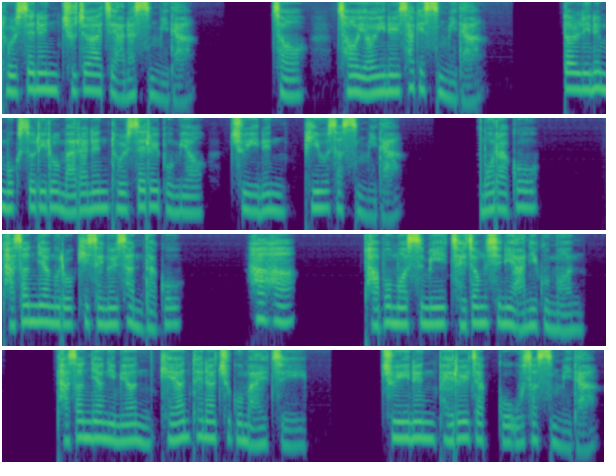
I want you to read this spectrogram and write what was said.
돌쇠는 주저하지 않았습니다. 저, 저 여인을 사겠습니다. 떨리는 목소리로 말하는 돌쇠를 보며 주인은 비웃었습니다. 뭐라고? 다섯 양으로 기생을 산다고? 하하, 바보 머슴이 제정신이 아니구먼. 다섯 양이면 개한테나 주고 말지. 주인은 배를 잡고 웃었습니다.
